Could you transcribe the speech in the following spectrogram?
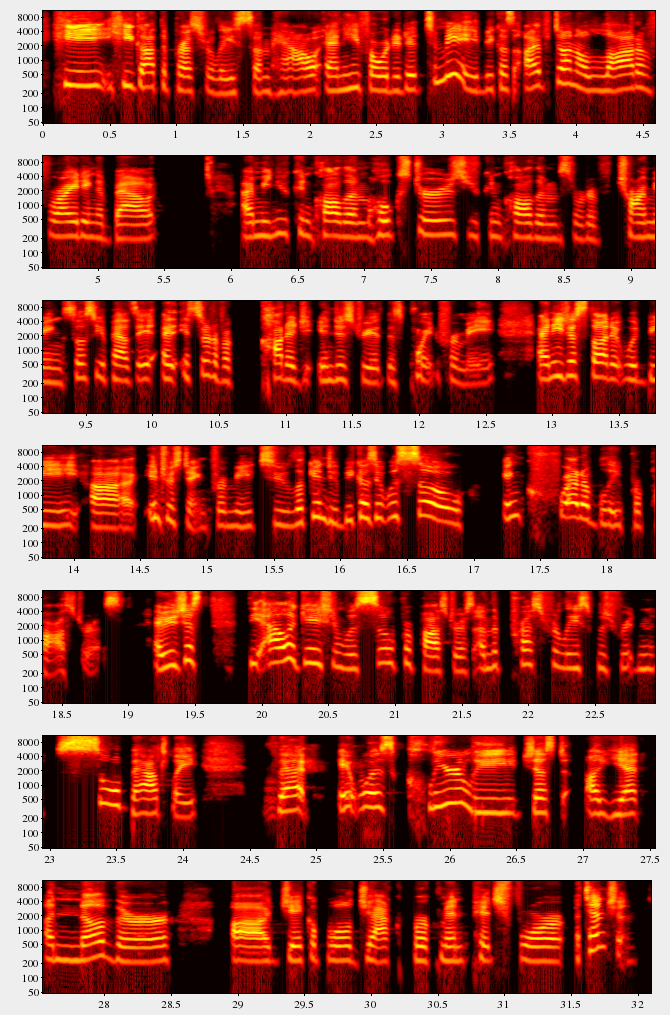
He he got the press release somehow, and he forwarded it to me because I've done a lot of writing about I mean, you can call them hoaxsters, you can call them sort of charming sociopaths. It, it's sort of a cottage industry at this point for me. And he just thought it would be uh, interesting for me to look into because it was so incredibly preposterous. I mean, it was just the allegation was so preposterous and the press release was written so badly that it was clearly just a yet another uh, Jacob Wohl, Jack Burkman pitch for attention.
